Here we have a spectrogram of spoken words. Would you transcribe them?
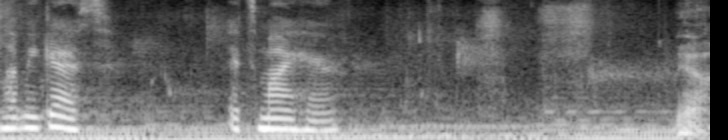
Let me guess. It's my hair. Yeah.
